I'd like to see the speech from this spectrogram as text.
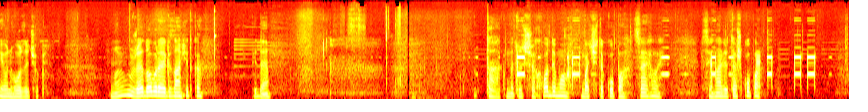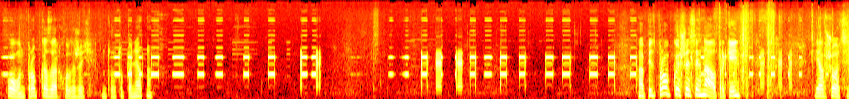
Такий от гузичок. Ну, вже добре, як знахідка. Піде. Так, ми тут ще ходимо. Бачите, купа цегли. Сигналів теж купа. О, вон пробка зверху лежить. Ну то, то понятно. А під пробкою ще сигнал, прикинь. Я в шоці.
